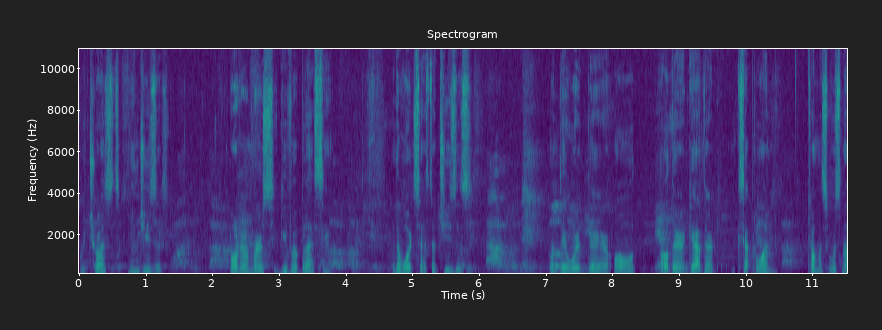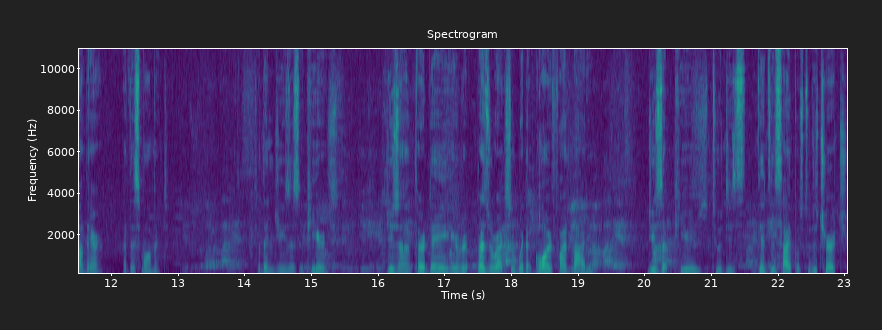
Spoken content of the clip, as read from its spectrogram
We trust in Jesus. Lord, have mercy. Give a blessing. And the word says that Jesus, when they were there, all, all there gathered except one. Thomas was not there at this moment. So then Jesus appears. Jesus on the third day he re- resurrects with a glorified body. Jesus appears to the disciples, to the church.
